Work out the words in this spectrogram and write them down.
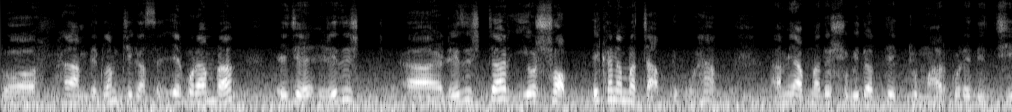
তো হ্যাঁ আমি দেখলাম, ঠিক আছে। এরপরে আমরা এই যে রেজিস্ট রেজিস্টার ইয়োর শপ এখানে আমরা চাপ দেব হ্যাঁ? আমি আপনাদের সুবিধার্থে একটু মার করে দিচ্ছি।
